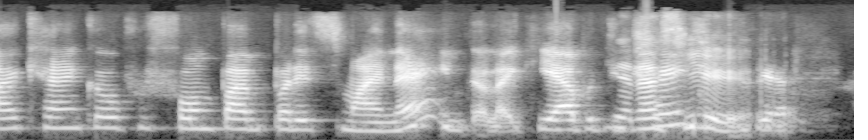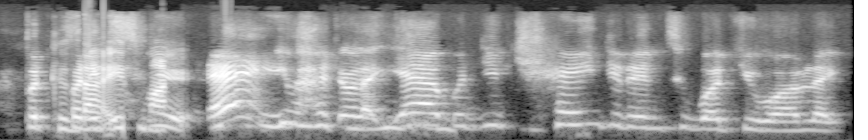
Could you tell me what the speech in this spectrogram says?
I can't go perform, but but it's my name. They're like, yeah, but you yeah, that's you. It. But but that it's my you. name. They're like, yeah, but you change it into what you are. I'm like,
